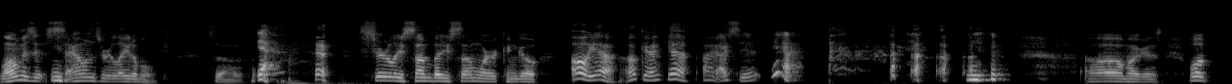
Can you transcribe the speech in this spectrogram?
Long as it mm. sounds relatable. So yeah. surely somebody somewhere can go, oh yeah, okay, yeah, I, I see it. Yeah. Oh my goodness. Well,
